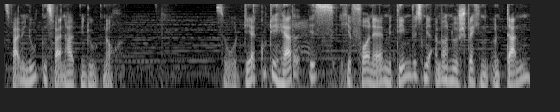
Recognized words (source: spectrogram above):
Zwei Minuten, zweieinhalb Minuten noch. So, der gute Herr ist hier vorne. Mit dem müssen wir einfach nur sprechen und dann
